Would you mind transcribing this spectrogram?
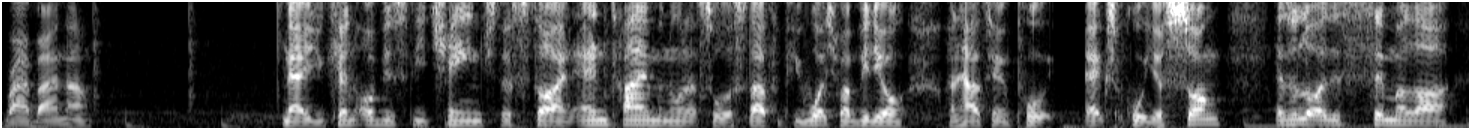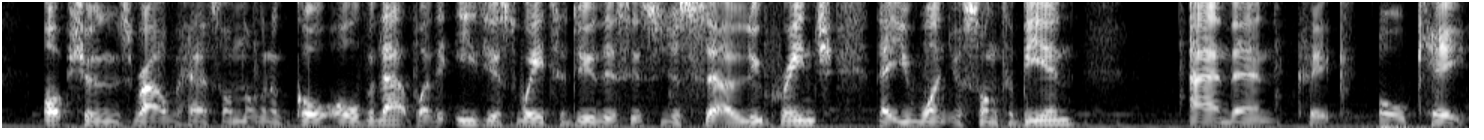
right about now. Now you can obviously change the start and end time and all that sort of stuff if you watch my video on how to import export your song. There's a lot of this similar options right over here so i'm not going to go over that but the easiest way to do this is to just set a loop range that you want your song to be in and then click ok.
